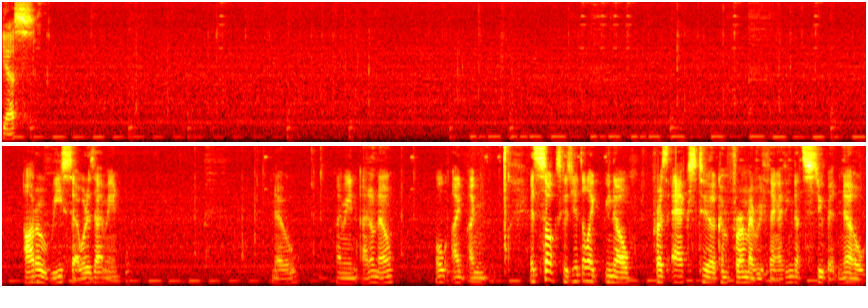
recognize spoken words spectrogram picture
Yes. Auto reset, what does that mean? No. I mean, I don't know. Well, I, I'm... It sucks because you have to, like, you know, press X to confirm everything. I think that's stupid. No.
